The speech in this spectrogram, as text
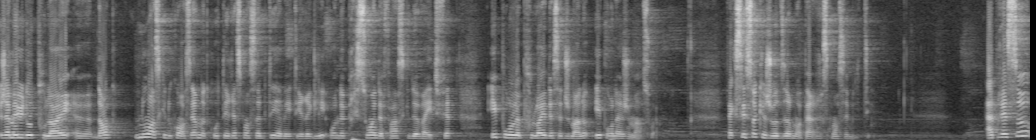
jamais eu d'autres poulains. donc, nous, en ce qui nous concerne, notre côté responsabilité avait été réglé. On a pris soin de faire ce qui devait être fait, et pour le poulain de cette jument-là, et pour la jument soi. Fait que c'est ça que je veux dire, moi, par responsabilité. Après ça,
